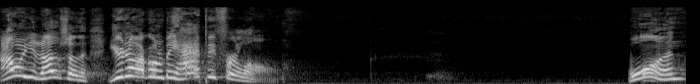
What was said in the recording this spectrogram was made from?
I want you to know something. You're not going to be happy for long. One,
